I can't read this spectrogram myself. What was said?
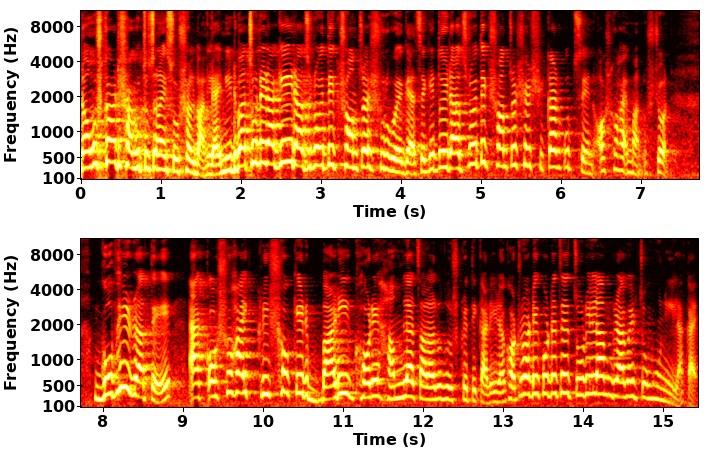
নমস্কার, স্বাগত জানাই সোশ্যাল বাংলায়। নির্বাচনের আগেই রাজনৈতিক সন্ত্রাস শুরু হয়ে গেছে, কিন্তু এই রাজনৈতিক সন্ত্রাসের শিকার হচ্ছেন অসহায় মানুষজন। গভীর রাতে এক অসহায় কৃষকের বাড়ি ঘরে হামলা চালালো দুষ্কৃতিকারীরা। ঘটনাটি ঘটেছে চরিলাম গ্রামের চৌমুনি এলাকায়।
